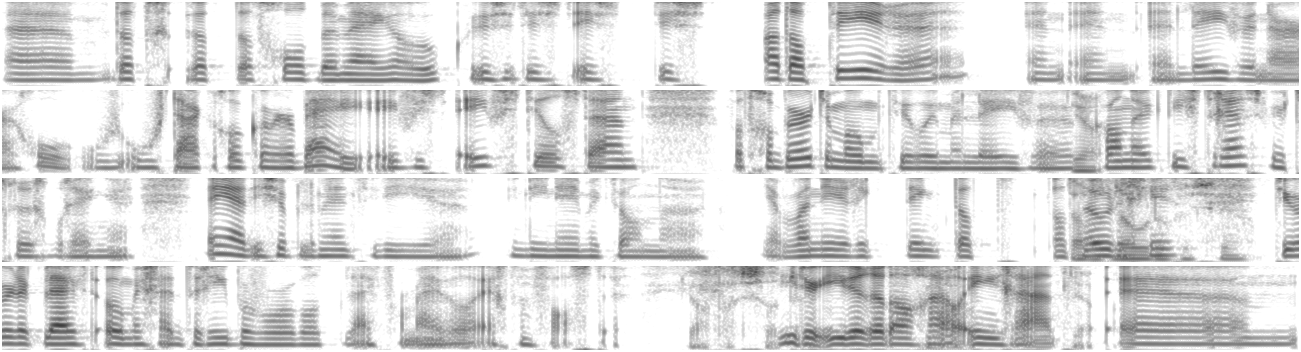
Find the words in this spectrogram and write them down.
Um, dat, dat, dat gold bij mij ook. Dus het is, het is, het is adapteren en, en, en leven naar, goh, hoe, hoe sta ik er ook alweer bij? Even, even stilstaan, wat gebeurt er momenteel in mijn leven? Ja. Kan ik die stress weer terugbrengen? En ja, die supplementen, die, uh, die neem ik dan... Uh, ja, wanneer ik denk dat dat, Dat nodig, nodig is. is, ja. Tuurlijk blijft omega-3 bijvoorbeeld blijft voor mij wel echt een vaste. Ja, dat is dat. Die er iedere dag al ingaat. Ehm,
